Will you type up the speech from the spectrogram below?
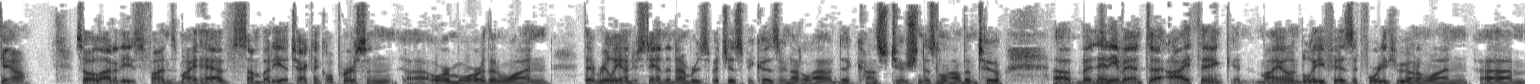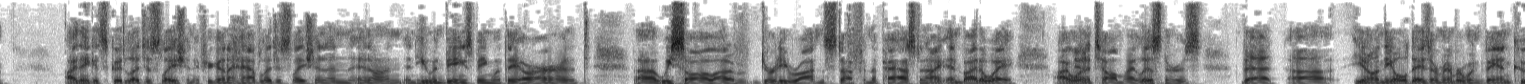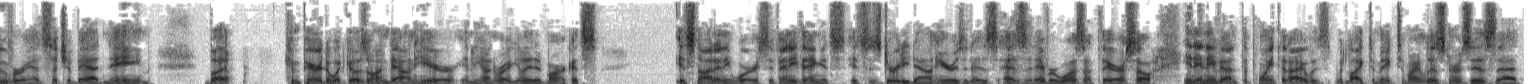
Yeah. So a lot of these funds might have somebody, a technical person, uh, or more than one that really understand the numbers, but just because they're not allowed, the Constitution doesn't allow them to. Uh, but in any event, uh, I think, and my own belief is that 43101, um, I think it's good legislation. If you're going to have legislation and, and on and human beings being what they are, it, uh, we saw a lot of dirty, rotten stuff in the past. And I and by the way, I want to tell my listeners that uh, you know in the old days, I remember when Vancouver had such a bad name, but compared to what goes on down here in the unregulated markets, it's not any worse. If anything, it's it's as dirty down here as it is as it ever was up there. So, in any event, the point that I was would like to make to my listeners is that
